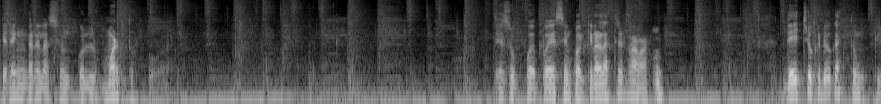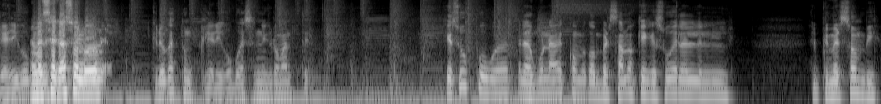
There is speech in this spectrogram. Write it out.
que tenga relación con los muertos, pues, weón. Eso puede, puede ser en cualquiera de las tres ramas. De hecho, creo que hasta un clérigo. En ese ser- caso, lo Creo que hasta un clérigo puede ser necromante. Jesús, pues, weón. En alguna vez como conversamos que Jesús era el, el, el primer zombie.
